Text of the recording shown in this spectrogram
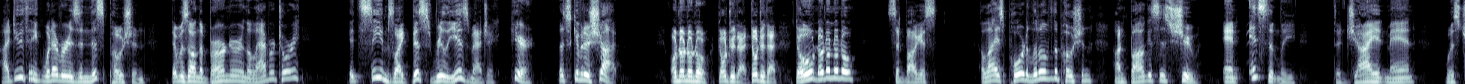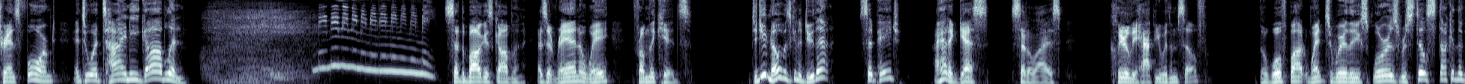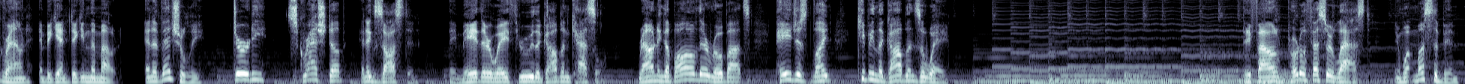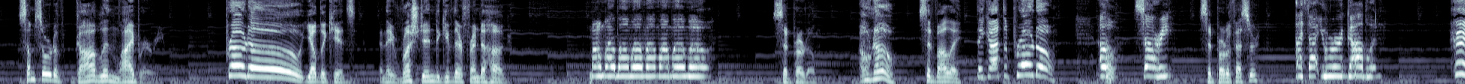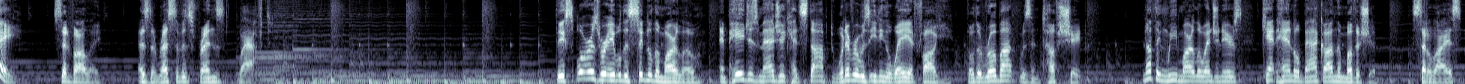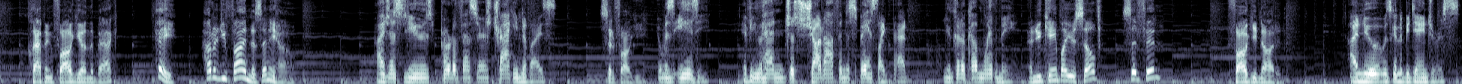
I do think whatever is in this potion that was on the burner in the laboratory, it seems like this really is magic. Here, let's give it a shot. Oh, no, no, no. Don't do that. Don't do that. Don't. No, no, no, no, said Boggis. Elias poured a little of the potion on Boggis's shoe, and instantly the giant man was transformed into a tiny goblin. said the Boggis goblin as it ran away from the kids. Did you know it was going to do that? said Paige. I had a guess, said Elias, clearly happy with himself. The Wolfbot went to where the explorers were still stuck in the ground and began digging them out. And eventually, dirty, scratched up, and exhausted, they made their way through the goblin castle, rounding up all of their robots, Paige's light keeping the goblins away. They found Protofessor last in what must have been some sort of goblin library. Proto! yelled the kids, and they rushed in to give their friend a hug. Momo, momo, momo, momo. said Proto. Oh no, said Vale. They got the Proto! Oh, sorry. said Protofessor. I thought you were a goblin. Hey, said Vale, as the rest of his friends laughed. The explorers were able to signal the Marlowe, and Paige's magic had stopped whatever was eating away at Foggy, though the robot was in tough shape. Nothing we Marlowe engineers can't handle back on the mothership, said Elias, clapping Foggy on the back. Hey, how did you find us anyhow? I just used Protofessor's tracking device. said Foggy. It was easy. If you hadn't just shot off into space like that, you could have come with me. And you came by yourself? said Finn. Foggy nodded. I knew it was going to be dangerous.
